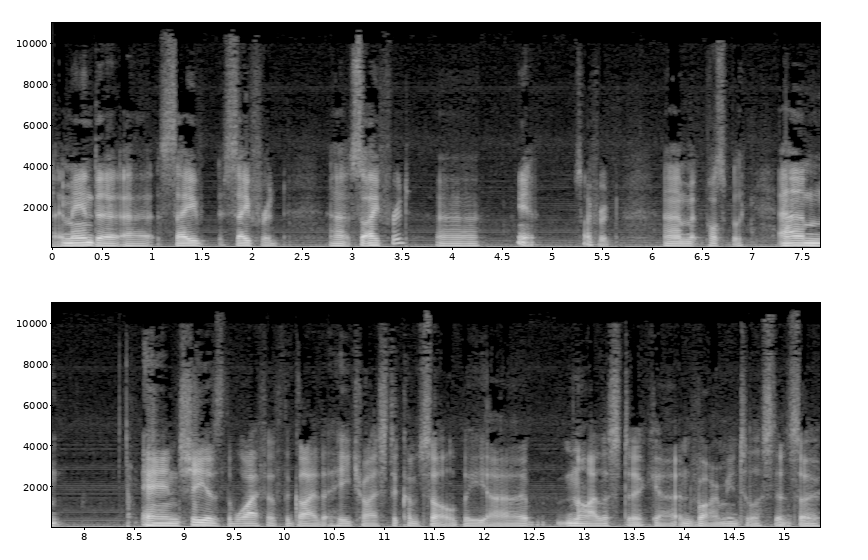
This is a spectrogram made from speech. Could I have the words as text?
Amanda uh, Sey- Seyfried, uh, Seyfried, uh, yeah, Seyfried, um, possibly. Um, and she is the wife of the guy that he tries to console, the uh, nihilistic uh, environmentalist, and so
